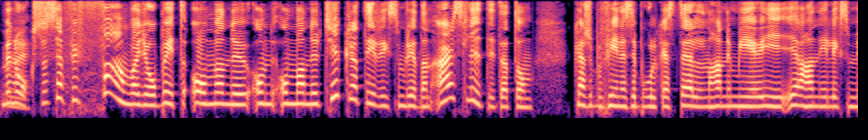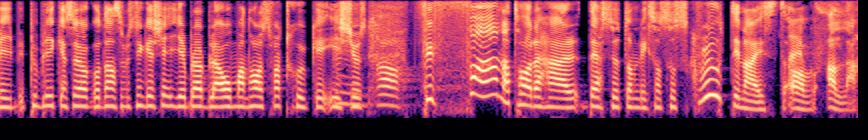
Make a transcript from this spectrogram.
men Nej. också så här, för fan vad jobbigt om man nu, om, om man nu tycker att det liksom redan är slitigt att de kanske befinner sig på olika ställen, han är med i, han är liksom i publikens ögon och dansar med snygga tjejer, bla bla, och man har svartsjuke-issues. ja. Fy fan att ha det här dessutom liksom så scrutinized av alla.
